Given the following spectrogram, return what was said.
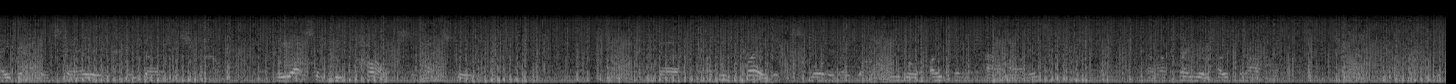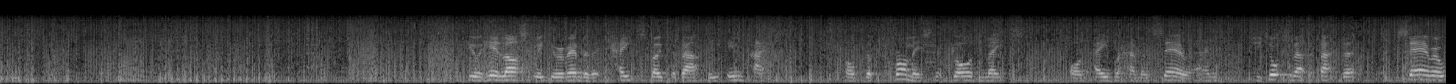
Abraham and Sarah and Hagar and Ishmael, we are simply parts of that story. And, uh, I do pray that this morning, oh God, you will open our eyes open our. If you were here last week, you remember that Kate spoke about the impact of the promise that God makes on Abraham and Sarah. And she talks about the fact that Sarah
